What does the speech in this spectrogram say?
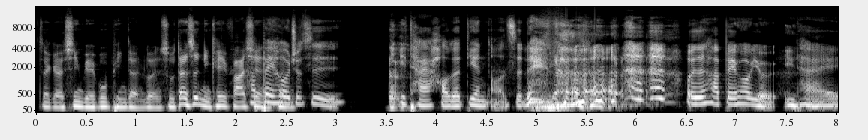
这个性别不平等论述？但是你可以发现，他背后就是一台好的电脑之类的，或者他背后有一台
